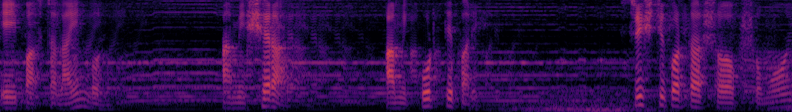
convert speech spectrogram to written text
এই পাঁচটা লাইন বলো। আমি সেরা আমি করতে পারি। সৃষ্টিকর্তা সব সময়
